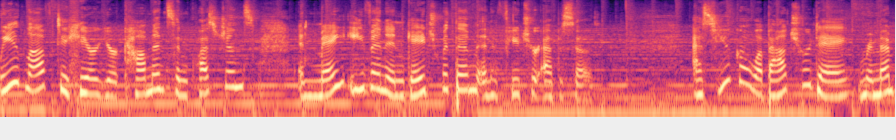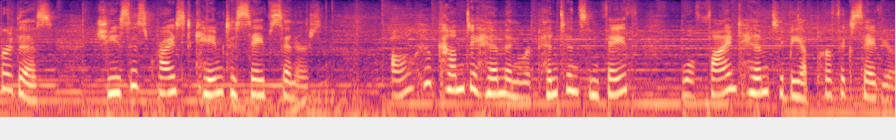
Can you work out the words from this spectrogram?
We love to hear your comments and questions and may even engage with them in a future episode. As you go about your day, remember this Jesus Christ came to save sinners. All who come to him in repentance and faith will find him to be a perfect Savior.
